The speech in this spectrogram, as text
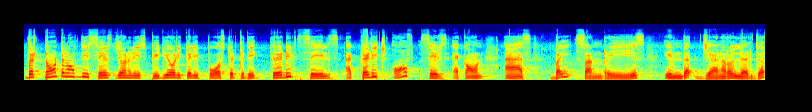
the total of the sales is periodically posted to the credit sales credit of sales account as by sundries in the general ledger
